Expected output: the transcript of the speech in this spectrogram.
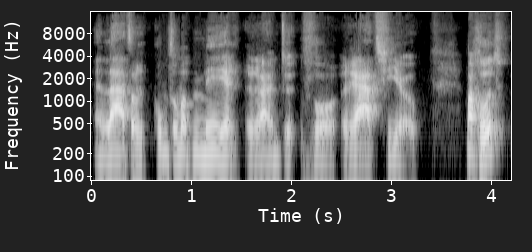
En later komt er wat meer ruimte voor ratio. Maar goed,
